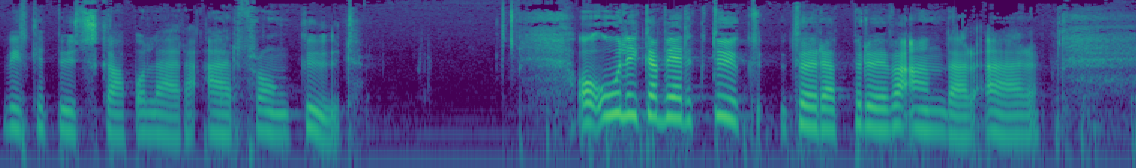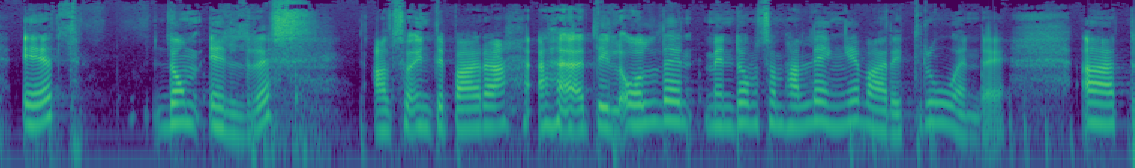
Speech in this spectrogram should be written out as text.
vilket budskap och lära är från Gud. Och olika verktyg för att pröva andar är ett, de äldres, alltså inte bara till åldern, men de som har länge varit troende. Att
